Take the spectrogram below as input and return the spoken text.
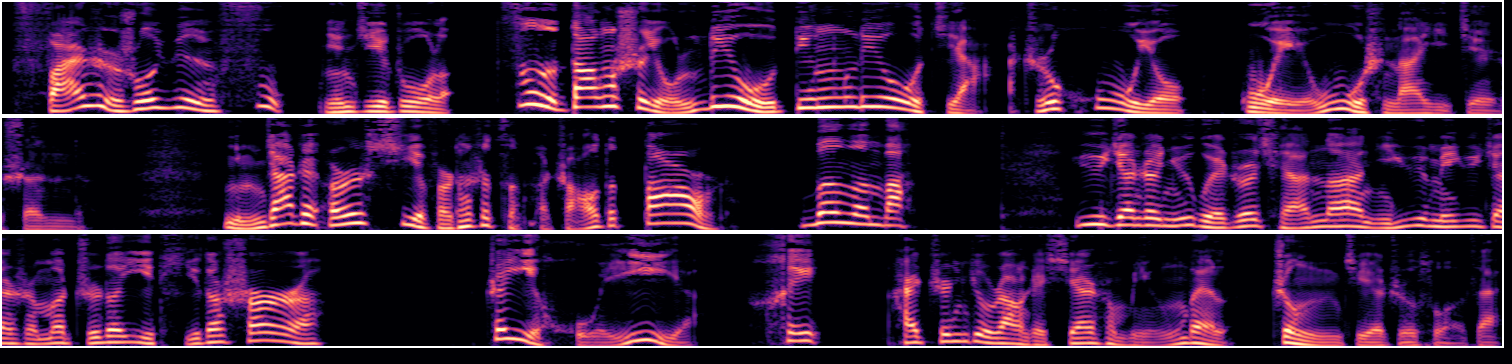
凡是说孕妇，您记住了，自当是有六丁六甲之护佑，鬼物是难以近身的。你们家这儿媳妇她是怎么着的道呢？问问吧。遇见这女鬼之前呢，你遇没遇见什么值得一提的事儿啊？这一回忆呀，嘿，还真就让这先生明白了症结之所在。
